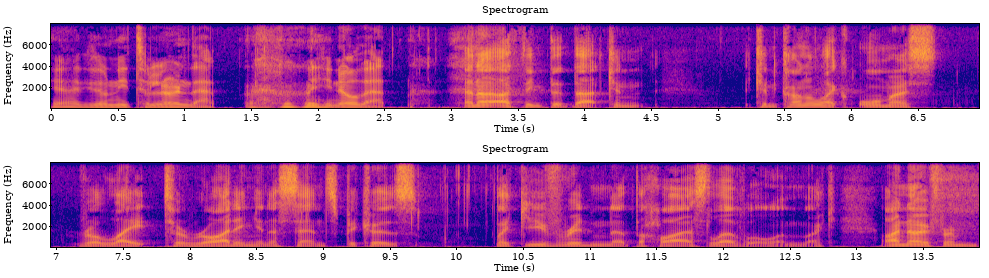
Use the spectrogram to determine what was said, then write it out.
Yeah, you don't need to learn that. you know that. and I, I think that that can can kind of like almost relate to writing in a sense because like you've ridden at the highest level and like I know from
